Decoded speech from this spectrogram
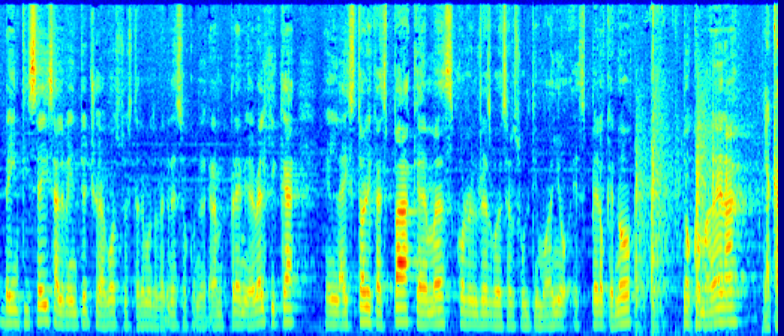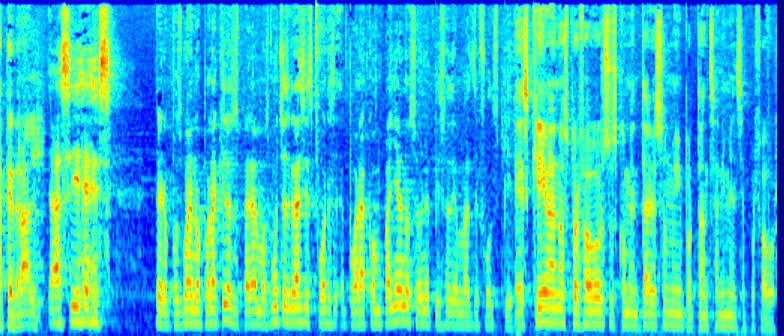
26 al 28 de agosto estaremos de regreso con el Gran Premio de Bélgica en la histórica Spa, que además corre el riesgo de ser su último año. Espero que no. Toco madera. La catedral. Así es. Pero pues bueno, por aquí los esperamos. Muchas gracias por, por acompañarnos en un episodio más de Full Speed. Escríbanos, por favor, sus comentarios son muy importantes. Anímense, por favor.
